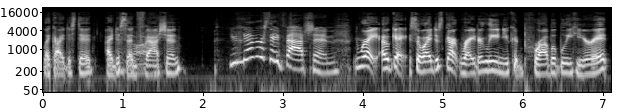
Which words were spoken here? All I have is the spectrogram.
like I just did, I just Oh, said God. fashion. You never say fashion. Right. Okay. So I just got writerly and you could probably hear it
